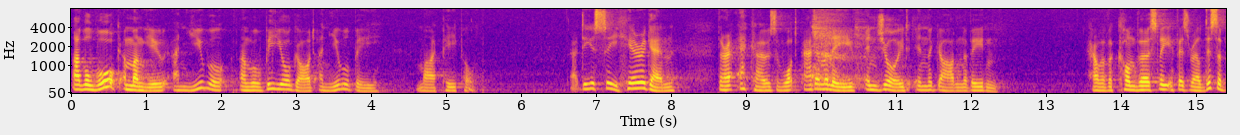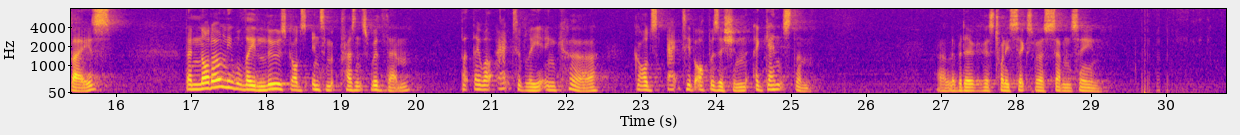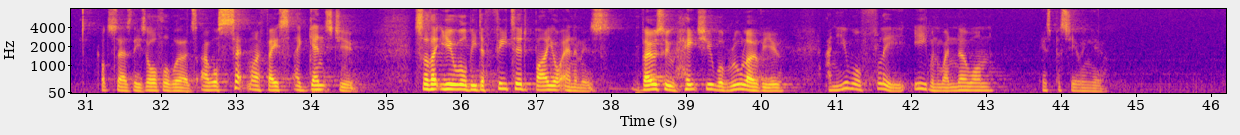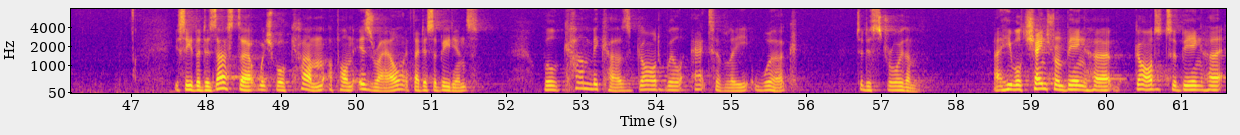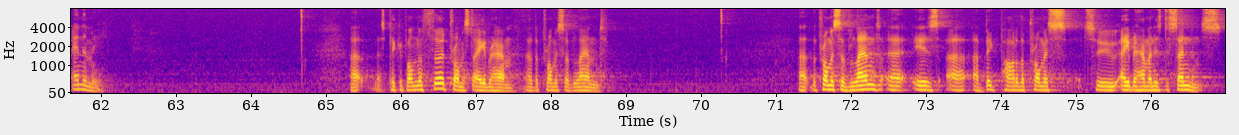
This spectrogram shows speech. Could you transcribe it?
I will walk among you, and you will, and will be your God, and you will be my people. Uh, do you see here again? there are echoes of what Adam and Eve enjoyed in the Garden of Eden. However, conversely, if Israel disobeys, then not only will they lose God's intimate presence with them, but they will actively incur God's active opposition against them. Uh, Leviticus 26, verse 17. God says these awful words I will set my face against you, so that you will be defeated by your enemies. Those who hate you will rule over you, and you will flee even when no one is pursuing you. You see, the disaster which will come upon Israel if they're disobedient will come because God will actively work to destroy them. Uh, he will change from being her God to being her enemy. Uh, let's pick up on the third promise to Abraham, uh, the promise of land. Uh, the promise of land uh, is a, a, big part of the promise to Abraham and his descendants.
